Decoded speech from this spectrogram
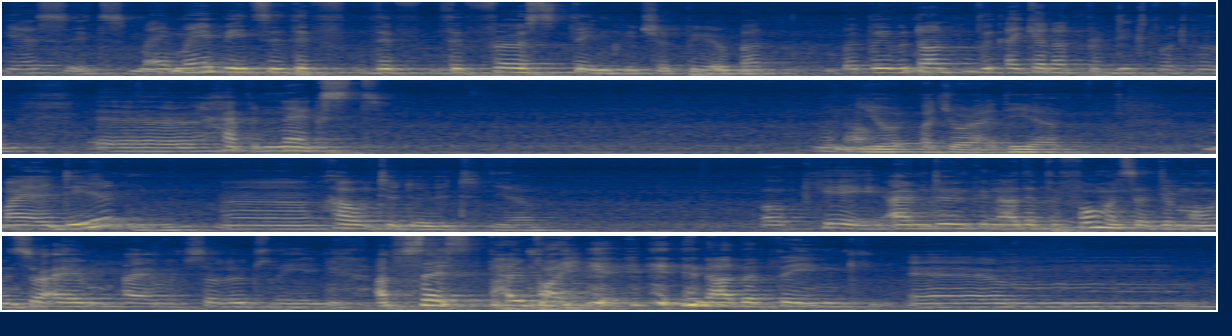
yes, it's maybe it's the, the, the first thing which appear, but but we don't. I cannot predict what will uh, happen next. Your, but your idea my idea mm-hmm. uh, how to do it. Yeah. Okay, I'm doing another performance at the moment, so I am, I am absolutely obsessed by, by another thing. Um,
